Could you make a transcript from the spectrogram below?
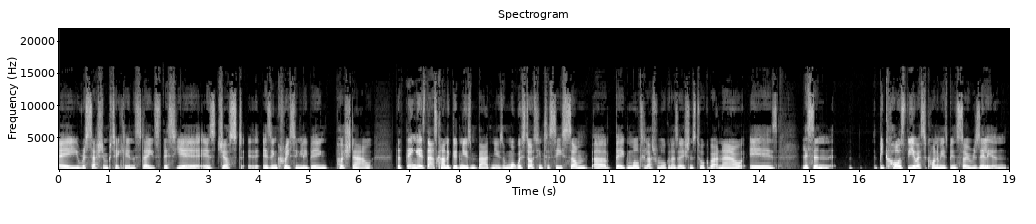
a recession, particularly in the states this year, is just is increasingly being pushed out the thing is, that's kind of good news and bad news. And what we're starting to see some uh, big multilateral organizations talk about now is listen, because the US economy has been so resilient,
